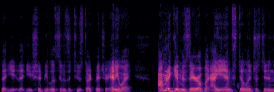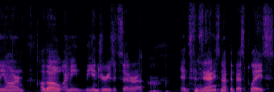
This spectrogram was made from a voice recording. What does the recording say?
that you that you should be listed as a two start pitcher. Anyway, I'm going to give him a zero, but I am still interested in the arm. Although, I mean, the injuries, etc. And Cincinnati's yeah. not the best place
